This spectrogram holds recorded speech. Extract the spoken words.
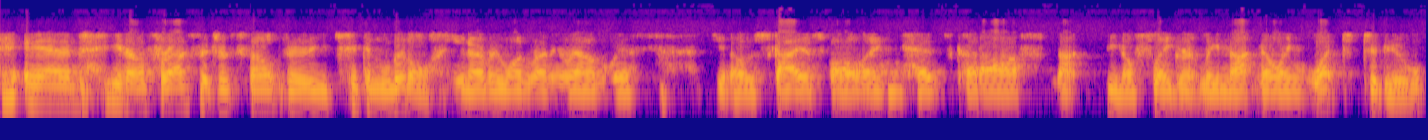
And you know, for us, it just felt very Chicken Little. You know, everyone running around with, you know, the sky is falling, heads cut off, not you know, flagrantly not knowing what to do.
